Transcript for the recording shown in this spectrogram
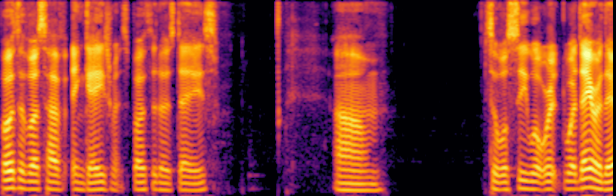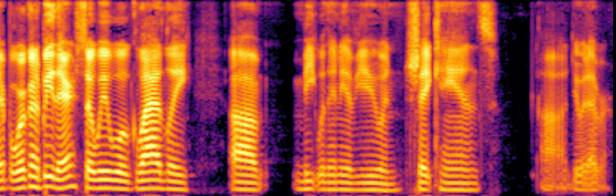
both of us have engagements both of those days. Um, so we'll see what we're what day we're there, but we're going to be there. So we will gladly um, meet with any of you and shake hands, uh, do whatever.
